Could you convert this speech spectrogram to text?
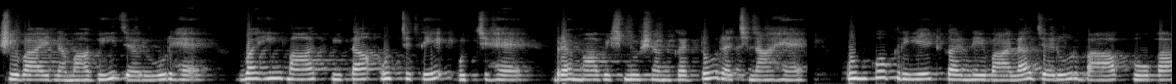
शिवाय नमा भी ज़रूर है। वही मात पिता उच्च ते उच्च है। ब्रह्मा, विष्णु, शंकर तो रचना है। उनको क्रिएट करने वाला ज़रूर बाप होगा।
